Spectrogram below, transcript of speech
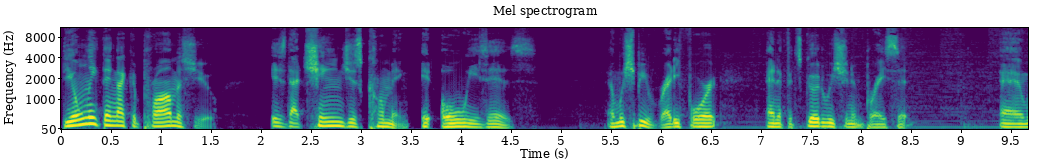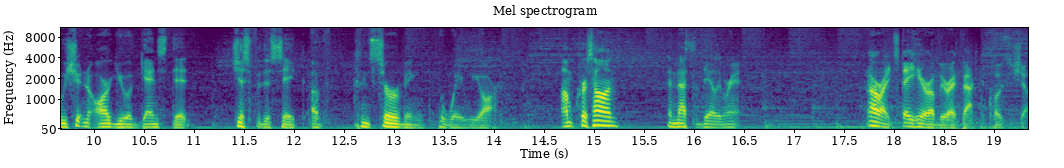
The only thing I could promise you is that change is coming. It always is. And we should be ready for it. And if it's good, we should embrace it. And we shouldn't argue against it just for the sake of conserving the way we are. I'm Chris Hahn, and that's the Daily Rant. All right, stay here. I'll be right back to close the show.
